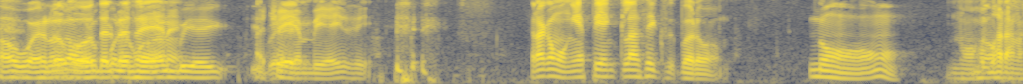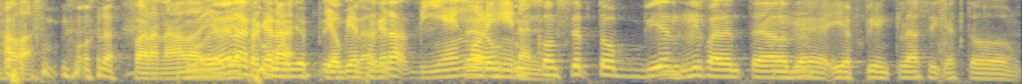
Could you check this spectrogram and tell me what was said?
Ah, bueno, Los cabrón, del. NBA. NBA, sí. Era como un E ESPN Classics, pero No. No, para nada. No era- Para nada. no Yo pienso que era- ESPN yo pienso que era bien Era original. Un concepto bien diferente a lo que es ESPN Classic. Esto.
